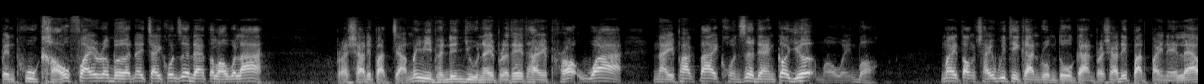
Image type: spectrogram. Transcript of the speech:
เป็นภูเขาไฟระเบิดในใจคนเสื้อแดงตลอดเวลา ประชาธิปัตย์จะไม่มีแผ่นดินอยู่ในประเทศไทย เพราะว่าในภาคใต้คนเสื้อแดงก็เยอะหมอเหวงบอก ไม่ต้องใช้วิธีการรวมตัวกันประชาธิปัตย์ไปไหนแล้ว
